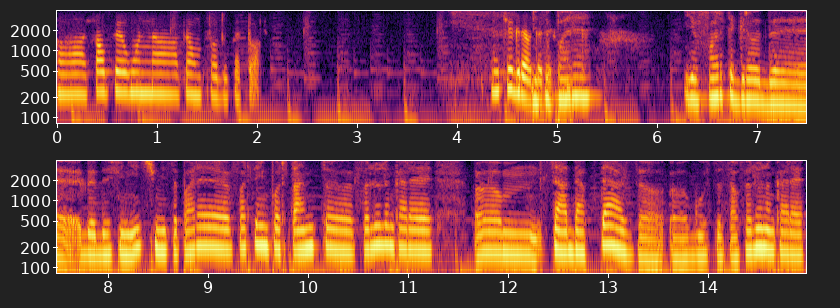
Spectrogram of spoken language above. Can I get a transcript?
uh, sau pe un, uh, pe un producător. Deci e greu Mi de se pare, E foarte greu de, de definit și mi se pare foarte important uh, felul în care um, se adaptează uh, gustul sau felul în care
